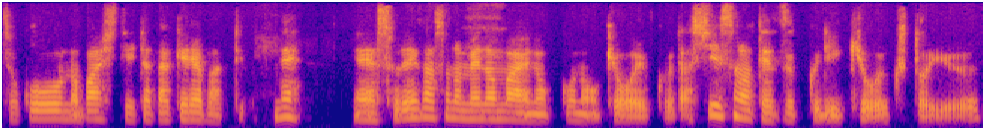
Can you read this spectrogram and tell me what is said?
そこを伸ばしていただければっていうね、えー、それがその目の前のこの教育だし、その手作り教育という、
